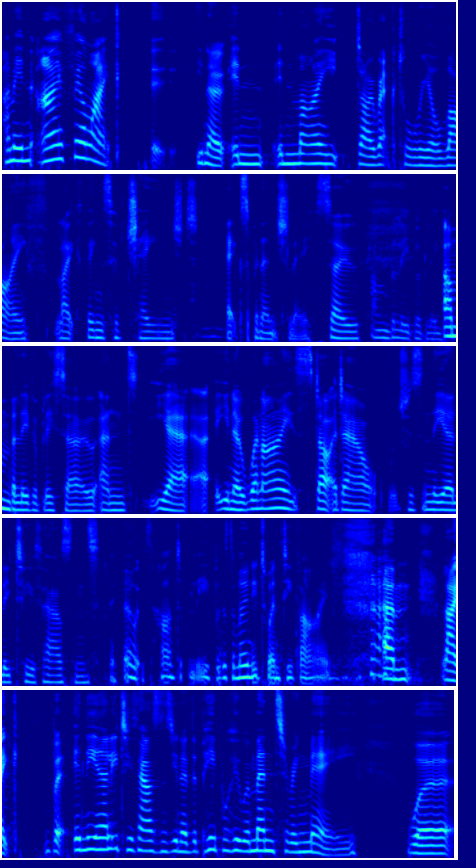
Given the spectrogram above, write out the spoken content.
I mean, I feel like uh, you know, in in my directorial life, like things have changed exponentially. So Unbelievably. unbelievably so. And yeah, uh, you know, when I started out, which was in the early 2000s, I know it's hard to believe because I'm only 25. um, like, but in the early 2000s, you know, the people who were mentoring me were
